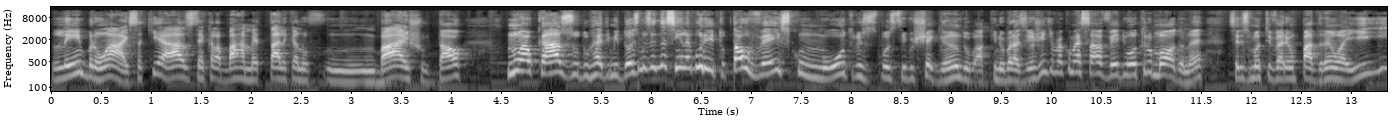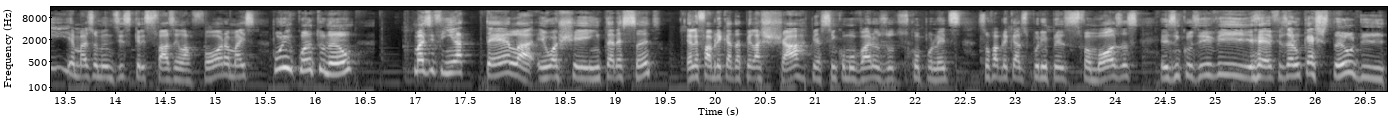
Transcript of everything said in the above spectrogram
lembram, ah, isso aqui é Asus, tem aquela barra metálica no, embaixo e tal. Não é o caso do Redmi 2, mas ainda assim ele é bonito. Talvez com outros dispositivos chegando aqui no Brasil, a gente vai começar a ver de outro modo, né? Se eles mantiverem um padrão aí, e é mais ou menos isso que eles fazem lá fora, mas por enquanto não. Mas enfim, a tela eu achei interessante. Ela é fabricada pela Sharp, assim como vários outros componentes são fabricados por empresas famosas. Eles, inclusive, é, fizeram questão de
